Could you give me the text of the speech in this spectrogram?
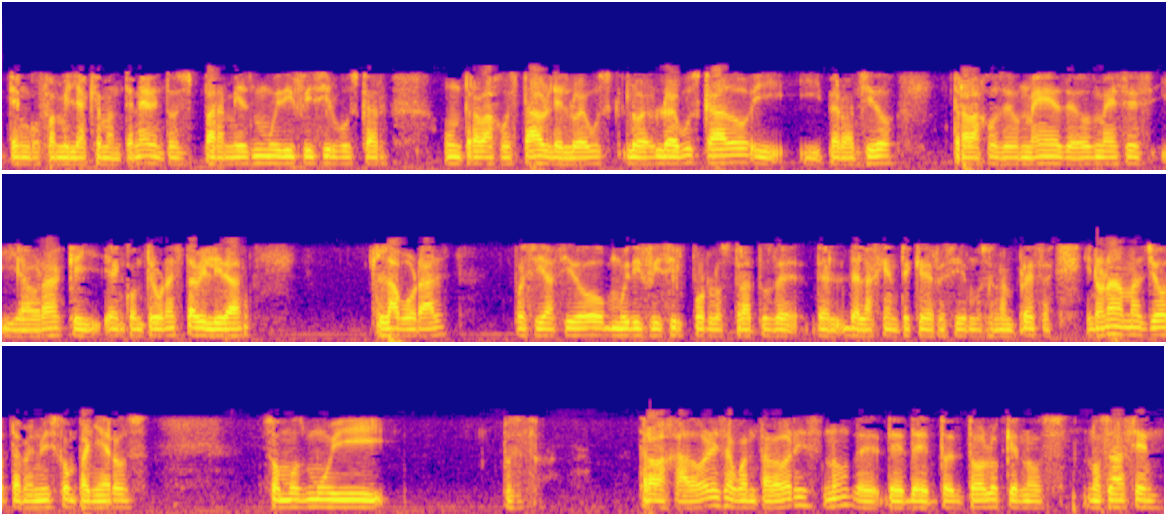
tengo familia que mantener, entonces para mí es muy difícil buscar un trabajo estable, lo he, lo, he buscado, y, pero han sido trabajos de un mes, de dos meses, y ahora que encontré una estabilidad laboral, pues sí ha sido muy difícil por los tratos de, de, la gente que recibimos en la empresa. Y no nada más yo, también mis compañeros somos muy, pues, trabajadores, aguantadores, ¿no? De, de, de, todo lo que nos, nos hacen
